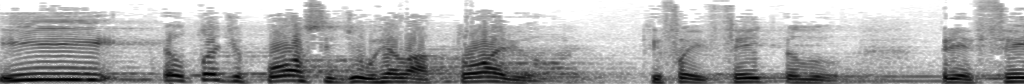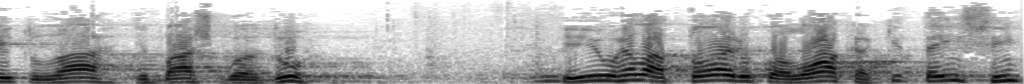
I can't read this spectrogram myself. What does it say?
E eu estou de posse de um relatório que foi feito pelo prefeito lá de Baixo Guandu, e o relatório coloca que tem sim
